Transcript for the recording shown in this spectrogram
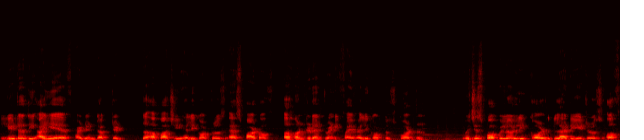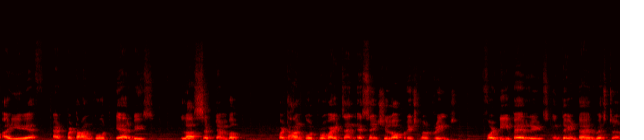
Later, the IAF had inducted the Apache helicopters as part of a 125 helicopter squadron, which is popularly called Gladiators of IAF at Pathankot Air Base last September. Pathankot provides an essential operational range for deep air raids in the entire western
